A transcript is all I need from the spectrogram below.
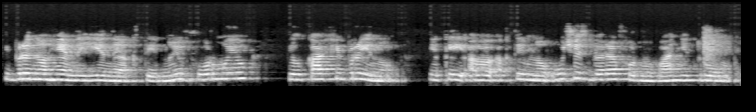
Фібриногени є неактивною формою білка фібрину, який а, активну участь бере в формуванні тромбу.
